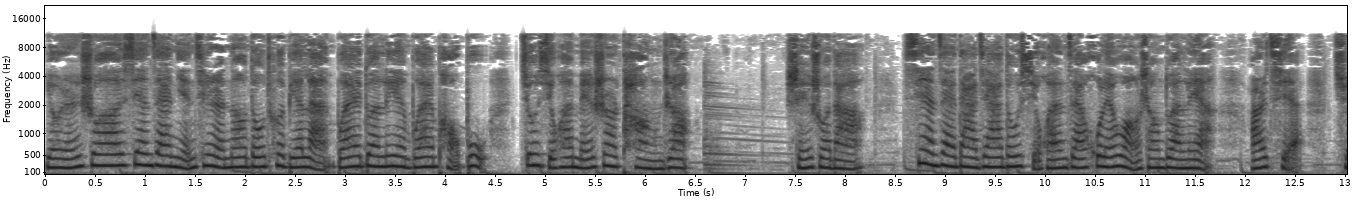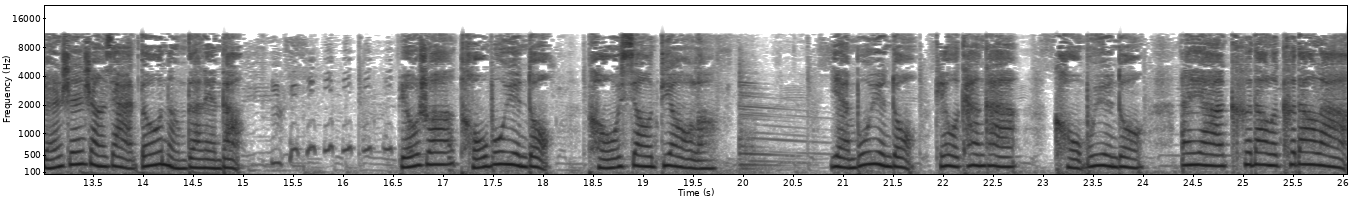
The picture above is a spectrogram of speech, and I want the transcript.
有人说现在年轻人呢都特别懒，不爱锻炼，不爱跑步，就喜欢没事儿躺着。谁说的？现在大家都喜欢在互联网上锻炼，而且全身上下都能锻炼到。比如说头部运动，头笑掉了；眼部运动，给我看看；口部运动，哎呀，磕到了，磕到了；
